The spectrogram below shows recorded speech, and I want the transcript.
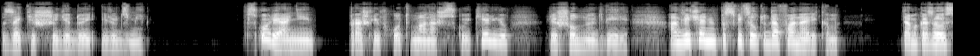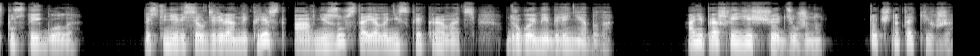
закисшей едой и людьми. Вскоре они прошли вход в монашескую келью, лишенную двери. Англичанин посветил туда фонариком. Там оказалось пусто и голо. На стене висел деревянный крест, а внизу стояла низкая кровать. Другой мебели не было. Они прошли еще дюжину, точно таких же.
